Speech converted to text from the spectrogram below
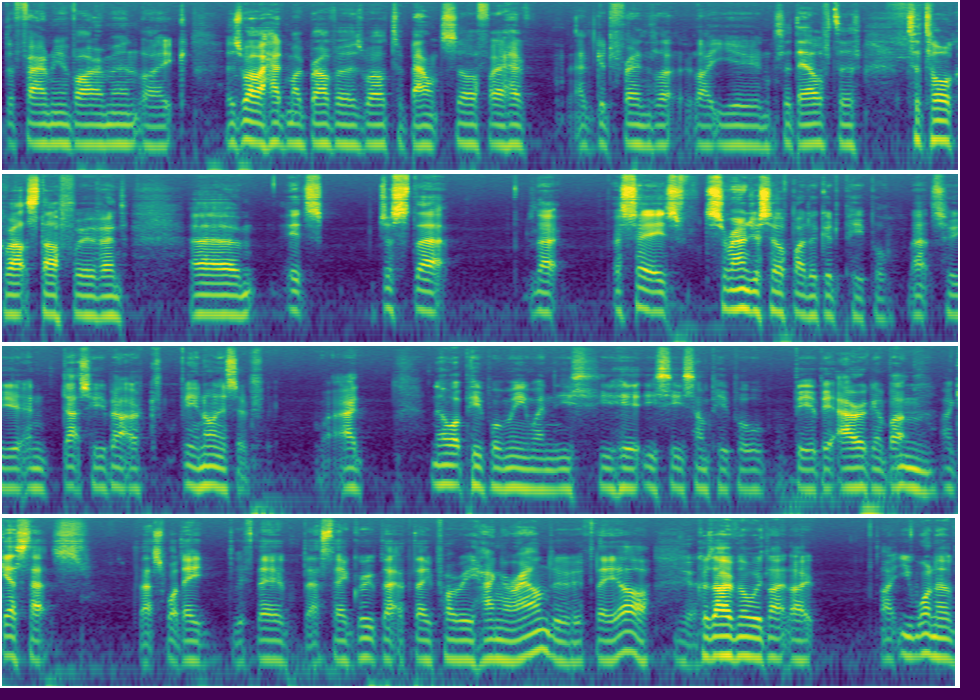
the family environment. Like as well, I had my brother as well to bounce off. I have had good friends like like you and Cedelf to to talk about stuff with, and um, it's just that that I say it's surround yourself by the good people. That's who you and that's who you about. Being honest, if- I know what people mean when you, you hear you see some people be a bit arrogant, but Mm. I guess that's that's what they if they that's their group that they probably hang around with if they are. Yeah. Because I've always like like like you want to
